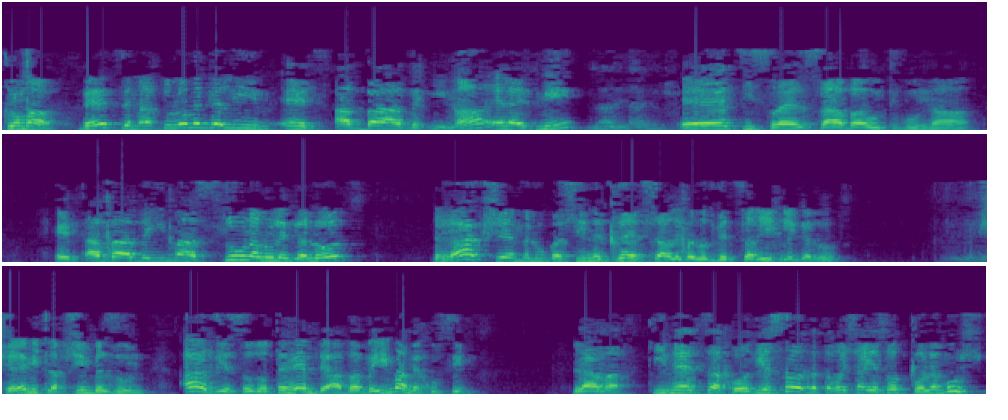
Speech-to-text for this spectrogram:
כלומר, בעצם אנחנו לא מגלים את אבא ואימא, אלא את מי? את ישראל סבא ותבונה. את אבא ואימא אסור לנו לגלות, רק כשהם מלובשים את זה אפשר לגלות וצריך לגלות. כשהם מתלבשים בזון, אז יסודותיהם דאבא ואימא מכוסים. למה? כי נצח עוד יסוד, אתה רואה שהיסוד פה לבוש.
